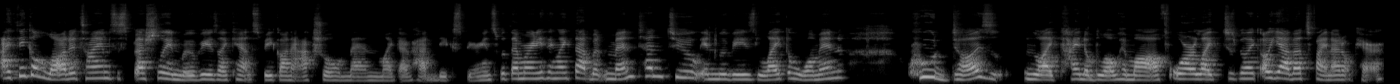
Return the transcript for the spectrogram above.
I think a lot of times, especially in movies, I can't speak on actual men like I've had the experience with them or anything like that. But men tend to in movies like a woman who does like kind of blow him off or like just be like, oh yeah, that's fine, I don't care,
